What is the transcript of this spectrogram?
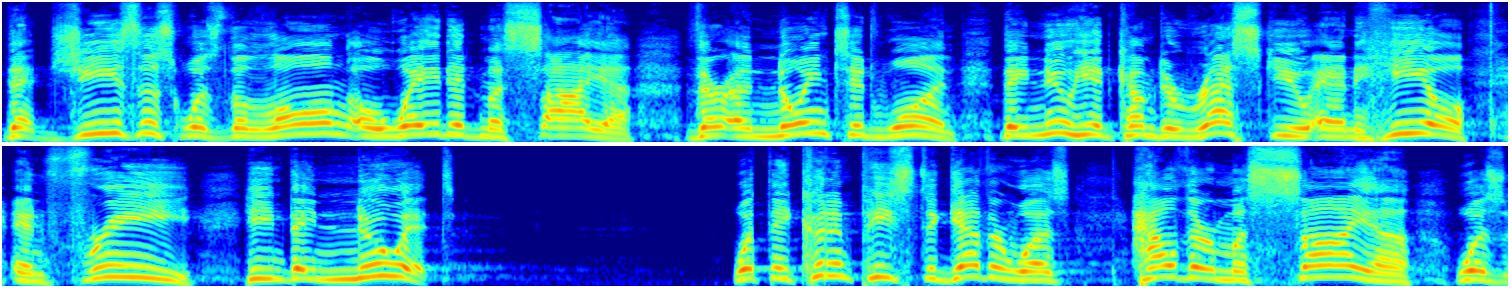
that Jesus was the long awaited Messiah, their anointed one. They knew he had come to rescue and heal and free. He, they knew it. What they couldn't piece together was how their Messiah was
